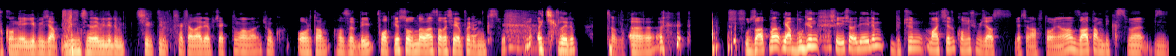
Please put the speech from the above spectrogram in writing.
bu konuya girmeyeceğim. Linçlenebilirim. Çirkin şakalar yapacaktım ama çok ortam hazır değil. Podcast sonunda ben sana şey yaparım bu kısmı. Açıklarım. Tamam. Ee, uzatma. Ya bugün şeyi söyleyelim. Bütün maçları konuşmayacağız geçen hafta oynanan. Zaten bir kısmı biz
